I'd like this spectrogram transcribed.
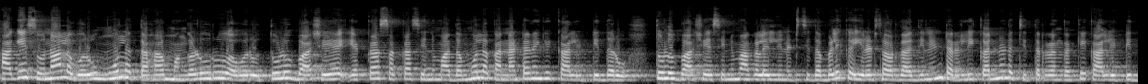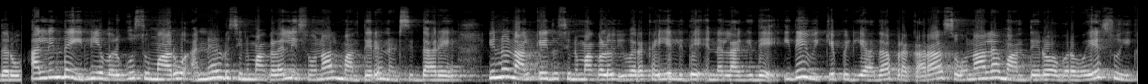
ಹಾಗೆ ಸೋನಾಲ್ ಅವರು ಮೂಲತಃ ಮಂಗಳೂರು ಅವರು ತುಳು ಭಾಷೆಯ ಎಕ್ಕ ಸಕ್ಕ ಸಿನಿಮಾದ ಮೂಲಕ ನಟನೆಗೆ ಕಾಲಿಟ್ಟಿದ್ದರು. ತುಳು ಭಾಷೆಯ ಸಿನಿಮಾಗಳಲ್ಲಿ ನಟಿಸಿದ ಬಳಿಕ ಎರಡ್ ಸಾವಿರದ ಹದಿನೆಂಟರಲ್ಲಿ ಕನ್ನಡ ಚಿತ್ರರಂಗಕ್ಕೆ ಕಾಲಿಟ್ಟಿದ್ದರು. ಅಲ್ಲಿಂದ ಇಲ್ಲಿಯವರೆಗೂ ಸುಮಾರು ಹನ್ನೆರಡು ಸಿನಿಮಾಗಳಲ್ಲಿ ಸೋನಾಲ್ ಮಾಂತೇರೆ ನಟಿಸಿದ್ದಾರೆ. ಇನ್ನು ನಾಲ್ಕೈದು ಸಿನಿಮಾಗಳು ಇವರ ಕೈಯಲ್ಲಿದೆ ಎನ್ನಲಾಗಿದೆ. ಇದೇ ವಿಕಿಪೀಡಿಯಾದ ಪ್ರಕಾರ ಸೋನಾಲ ಮಾಂತೇರೋ ಅವರ ವಯಸ್ಸು ಈಗ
